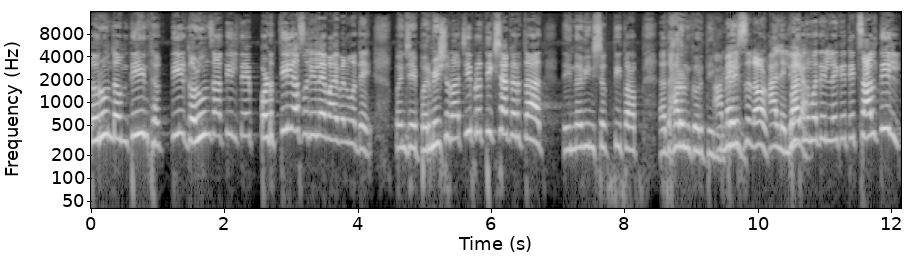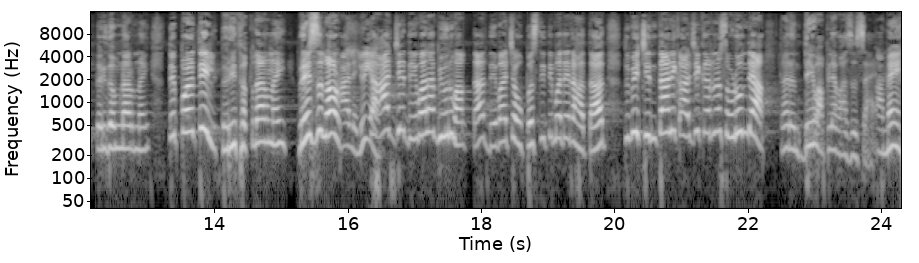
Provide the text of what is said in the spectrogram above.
तरुण दमतील थकतील गळून जातील ते पडतील असं लिहिलंय बायबलमध्ये. पण जे परमेश्वराची प्रतीक्षा करतात ते नवीन शक्ती प्राप्त धारण करतील. बायबलमध्ये लिहिलंय की ते चालतील तरी दमणार नाही. ते पळतील तरी थकणार नाही. Praise Lord. आज जे देवाला भिवून वागतात देवाच्या उपस्थितीमध्ये राहतात तुम्ही चिंता आणि काळजी करणं सोडून द्या कारण देव आपल्या बाजूचा आहे. आमेन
